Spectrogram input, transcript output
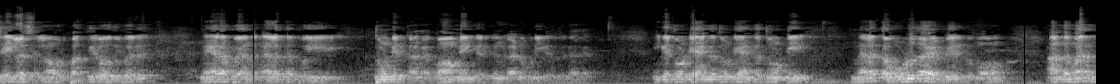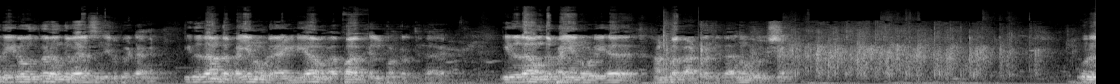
ஜெயிலர்ஸ் எல்லாம் ஒரு பத்து இருபது பேர் நேரா போய் அந்த நிலத்தை போய் தோண்டிருக்காங்க பாம்பு எங்க இருக்குன்னு கண்டுபிடிக்கிறதுக்காக. இங்க தோண்டி அங்க தோண்டி அங்க தோண்டி நிலத்தை உழுதா எப்படி இருக்குமோ அந்த மாதிரி அந்த இருபது பேர் வந்து வேலை செஞ்சுட்டு போயிட்டாங்க. இதுதான் அந்த பையனோட ஐடியா அவங்க அப்பாவுக்கு ஹெல்ப் பண்றதுக்காக. இதுதான் வந்து பையனுடைய அன்பை காட்டுறதுக்கான ஒரு விஷயம். ஒரு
